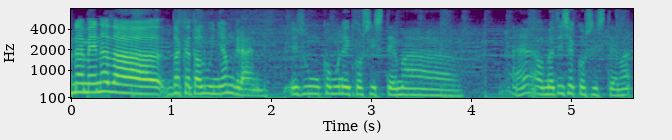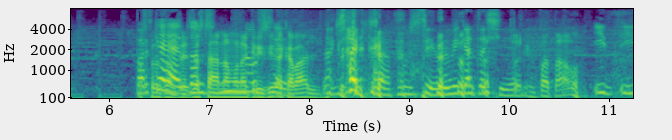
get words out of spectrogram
una mena de, de Catalunya en gran. És un, com un ecosistema, eh? el mateix ecosistema. Per Ostres, què? doncs ells estan en una no crisi de sé. cavall. Exacte, pues sí, una miqueta així. Tenim fatal. I, I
